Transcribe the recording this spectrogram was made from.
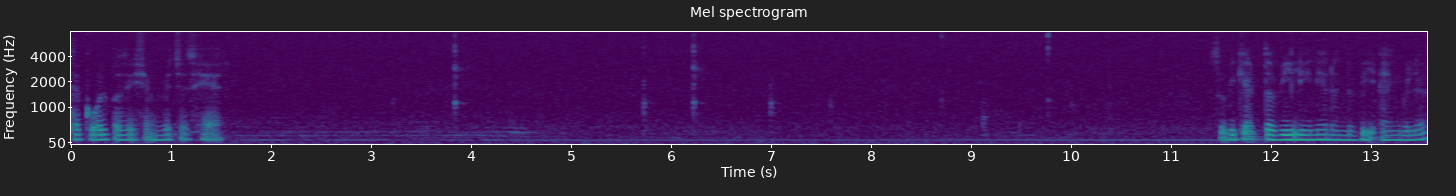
the goal position which is here so we get the v linear and the v angular.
